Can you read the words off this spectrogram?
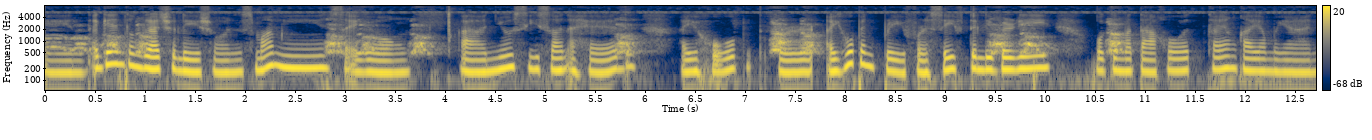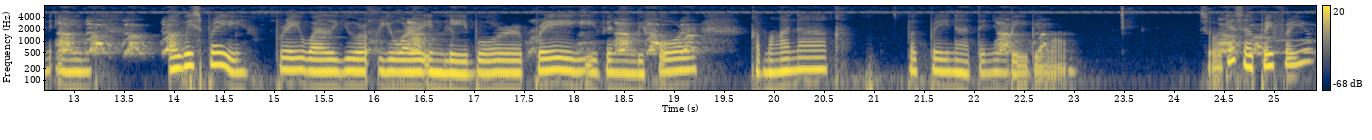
And again, congratulations, mommy, sa iyong uh, new season ahead. I hope for I hope and pray for safe delivery. Huwag kang matakot. Kayang-kaya mo 'yan and always pray. Pray while you you are in labor. Pray even before ka manganak. Pag-pray natin yung baby mo. So I guess I'll pray for you.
